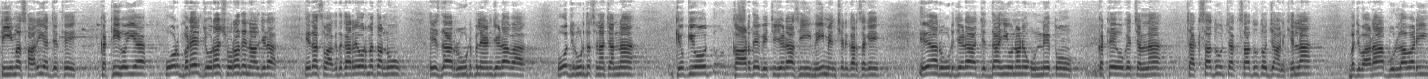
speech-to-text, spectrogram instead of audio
ਟੀਮ ਆ ਸਾਰੀ ਅੱਜ ਇੱਥੇ ਇਕੱਠੀ ਹੋਈ ਆ ਔਰ ਬੜੇ ਜੋਰਾ ਸ਼ੋਰਾ ਦੇ ਨਾਲ ਜਿਹੜਾ ਇਹਦਾ ਸਵਾਗਤ ਕਰ ਰਹੇ ਔਰ ਮੈਂ ਤੁਹਾਨੂੰ ਇਸ ਦਾ ਰੂਟ ਪਲਾਨ ਜਿਹੜਾ ਵਾ ਉਹ ਜ਼ਰੂਰ ਦੱਸਣਾ ਚਾਹਨਾ ਕਿਉਂਕਿ ਉਹ ਕਾਰਡ ਦੇ ਵਿੱਚ ਜਿਹੜਾ ਅਸੀਂ ਨਹੀਂ ਮੈਂਸ਼ਨ ਕਰ ਸਕੇ। ਇਹਦਾ ਰੂਟ ਜਿਹੜਾ ਜਿੱਦਾਂ ਹੀ ਉਹਨਾਂ ਨੇ ਉਨੇ ਤੋਂ ਇਕੱਠੇ ਹੋ ਕੇ ਚੱਲਣਾ, ਚੱਕ ਸਾਧੂ ਚੱਕ ਸਾਧੂ ਤੋਂ ਜਾਣ ਖੇਲਾ, ਬਜਵਾੜਾ, ਬੁੱਲਾਵਾੜੀ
